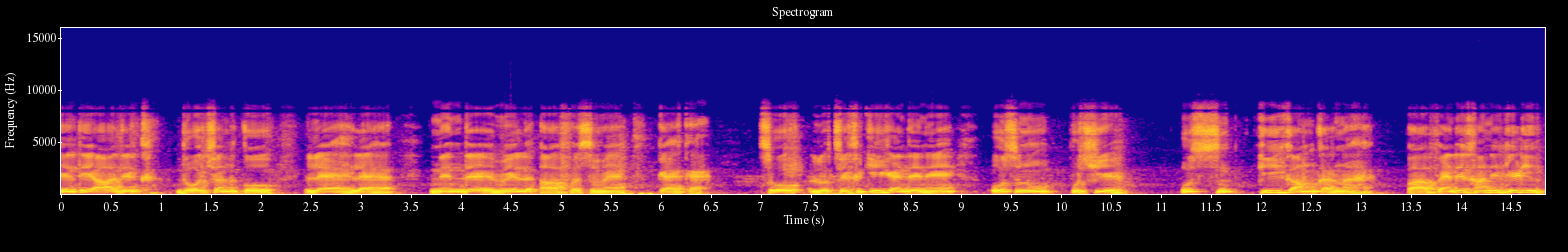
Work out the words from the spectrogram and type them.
इत्यादिक दोषण को लह लह निंदे मिल ਆਪਸ में ਕਹਿ ਕਹਿ ਸੋ ਸਿੱਖ ਕੀ ਕਹਿੰਦੇ ਨੇ ਉਸ ਨੂੰ ਪੁੱਛੀਏ ਉਸ ਕੀ ਕੰਮ ਕਰਨਾ ਹੈ ਪਾ ਪੈਂਦੇ ਖਾਨੇ ਕਿਹੜੀ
